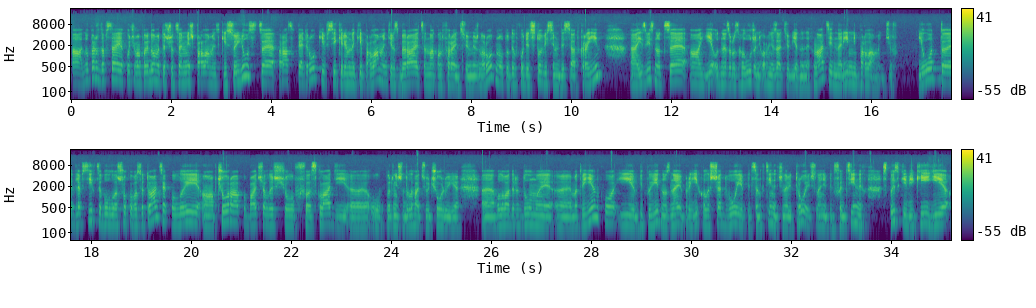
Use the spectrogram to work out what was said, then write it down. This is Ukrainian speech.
А ну перш за все, я хочу вам повідомити, що це міжпарламентський союз. Це раз в п'ять років всі керівники парламентів збираються на конференцію міжнародну. Туди входять 180 країн. І звісно, це є одне з розгалужень Організації Об'єднаних Націй на рівні парламентів. І от е, для всіх це була шокова ситуація, коли вчора побачили, що в складі е, верніше делегацію очолює е, голова Держдуми е, Матвієнко, і відповідно з нею приїхали ще двоє підсанкційних чи навіть троє членів підсанкційних списків, які є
